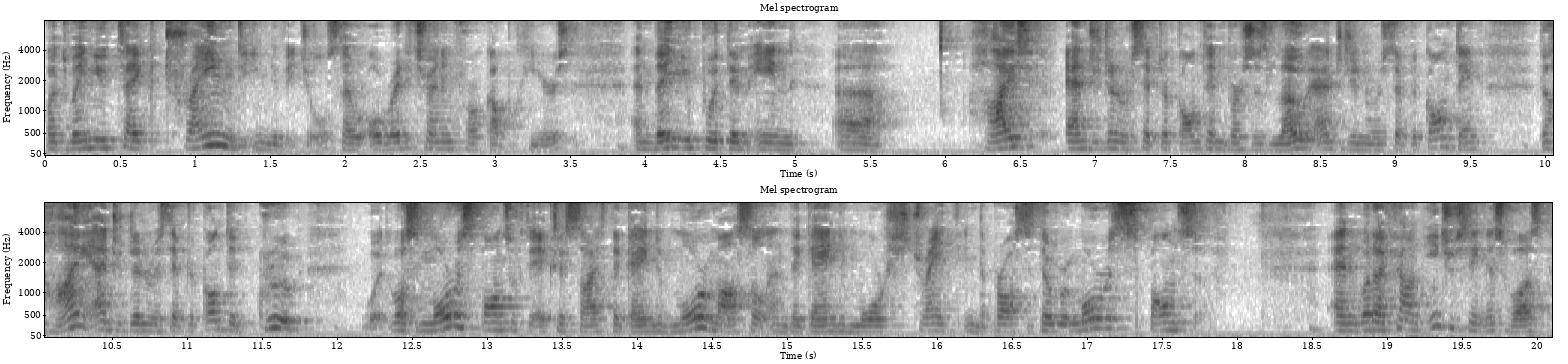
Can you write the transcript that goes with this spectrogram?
But when you take trained individuals, they were already training for a couple of years, and then you put them in uh, high androgen receptor content versus low androgen receptor content, the high androgen receptor content group was more responsive to exercise, they gained more muscle, and they gained more strength in the process. They were more responsive. And what I found interesting is was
